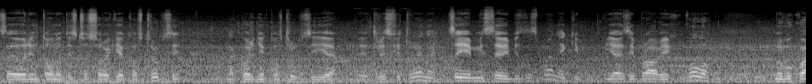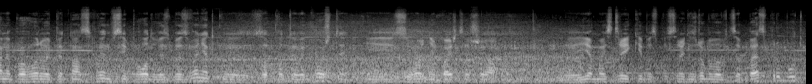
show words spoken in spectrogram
Це орієнтовно десь 140 є конструкцій. На кожній конструкції є е, три світлини. Це є місцеві бізнесмени, які я зібрав їх в коло. Ми буквально поговорили 15 хвилин, всі погодились без винятку, заплатили кошти. І сьогодні бачите, що е, є майстри, які безпосередньо зробили це без прибутку.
